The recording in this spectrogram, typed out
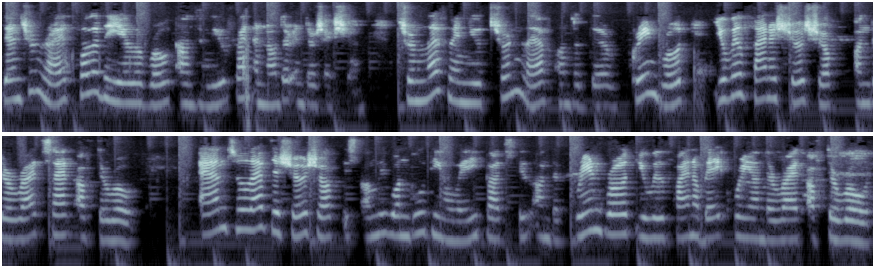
Then turn right, follow the yellow road until you find another intersection. Turn left when you turn left onto the green road, you will find a shoe shop on the right side of the road. And to left the shoe shop is only one building away, but still on the green road, you will find a bakery on the right of the road.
